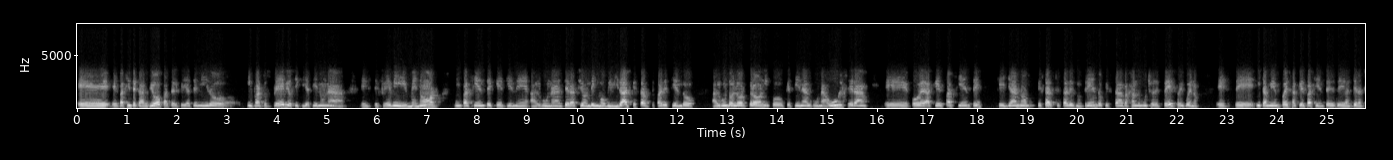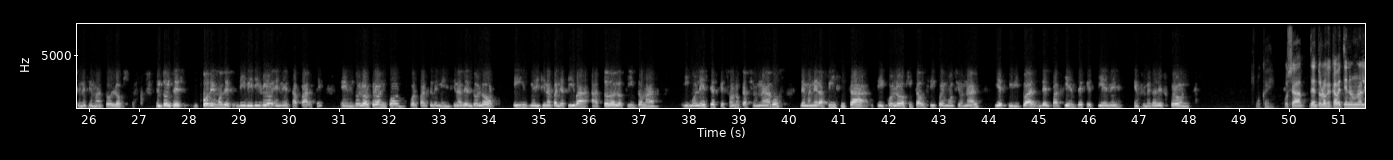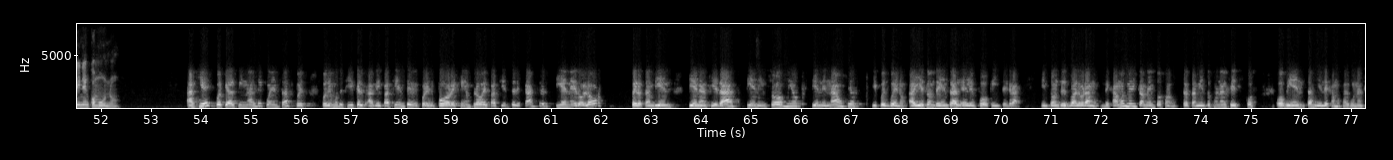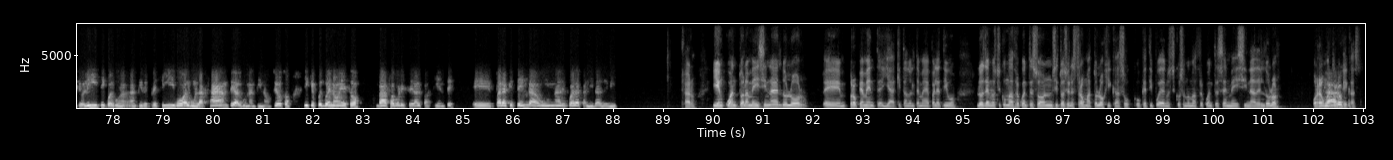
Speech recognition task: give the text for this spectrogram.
eh, el paciente cardiópata, el que ya ha tenido infartos previos y que ya tiene una este, FEBI menor, un paciente que tiene alguna alteración de inmovilidad, que está padeciendo algún dolor crónico, que tiene alguna úlcera, eh, o aquel paciente que ya no está, se está desnutriendo, que está bajando mucho de peso y bueno, este, y también pues aquel paciente de alteraciones hematológicas. Entonces, podemos dividirlo en esta parte, en dolor crónico por parte de medicina del dolor y medicina paliativa a todos los síntomas y molestias que son ocasionados de manera física, psicológica o psicoemocional y espiritual del paciente que tiene enfermedades crónicas. Ok. O sea, dentro de lo que cabe tienen una línea en común, ¿no? Así es, porque al final de cuentas, pues podemos decir que el, paciente, por, por, ejemplo, el paciente de cáncer tiene dolor, pero también tiene ansiedad, tiene insomnio, tiene náuseas, y pues bueno, ahí es donde entra el, enfoque integral. Entonces valoramos, dejamos medicamentos o tratamientos analgésicos o bien también dejamos algún ansiolítico, algún antidepresivo, algún laxante, algún antinauseoso y que pues bueno, eso va a favorecer al paciente eh, para que tenga una adecuada calidad de vida. Claro. Y en cuanto a la medicina del dolor, eh, propiamente, ya quitando el tema de paliativo, los diagnósticos más frecuentes son situaciones traumatológicas o, qué tipo de diagnósticos son los más frecuentes en medicina del dolor o reumatológicas.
